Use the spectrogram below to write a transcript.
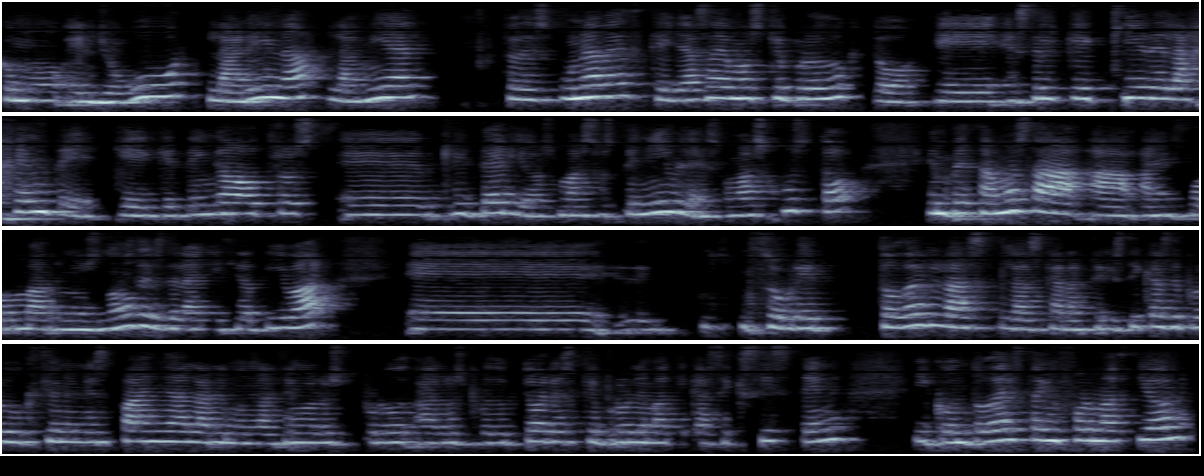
como el yogur, la harina, la miel, entonces, una vez que ya sabemos qué producto eh, es el que quiere la gente que, tenga otros eh, criterios más sostenibles o más justos, empezamos a, informarnos ¿no? desde la iniciativa eh, sobre todas las, características de producción en España, la remuneración a los, a los productores, qué problemáticas existen y con toda esta información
